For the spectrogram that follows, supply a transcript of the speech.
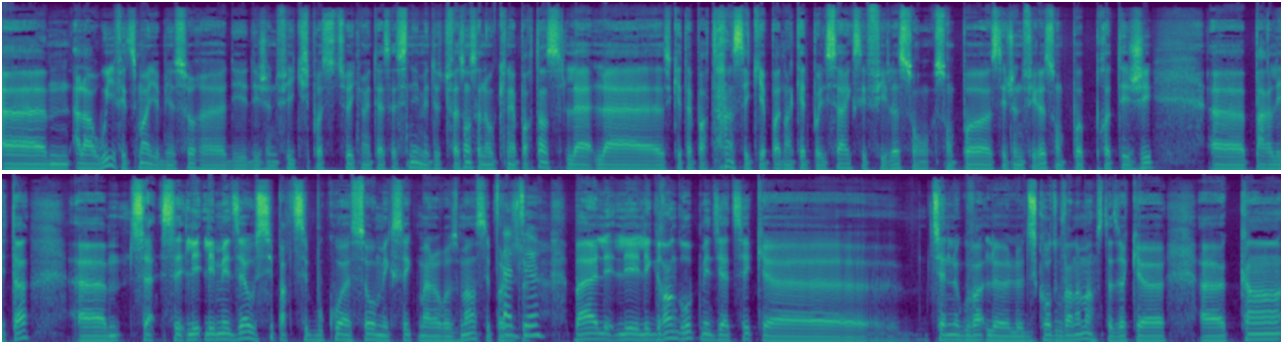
Euh, alors oui, effectivement, il y a bien sûr euh, des, des, jeunes filles qui se prostituaient, qui ont été assassinées, mais de toute façon, ça n'a aucune importance. La, ce qui est important, c'est qu'il n'y a pas d'enquête policière, que ces filles-là sont, sont pas, ces jeunes filles-là sont pas protégées euh, par l'État. Les, les, médias aussi participent beaucoup à ça au Mexique, malheureusement. C'est pas juste. Ben, les, les, les, grands groupes médiatiques tiennent le, discours du gouvernement. C'est-à-dire que euh, quand,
